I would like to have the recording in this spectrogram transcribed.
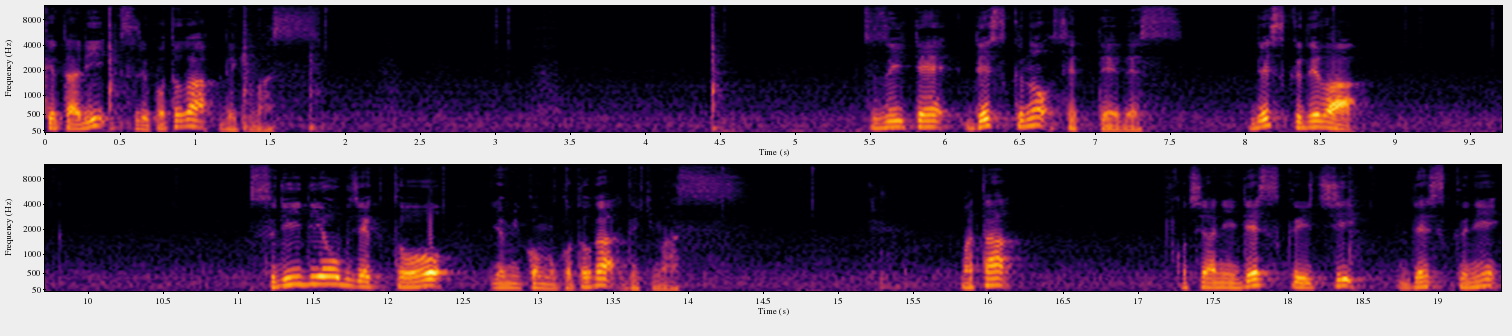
けたりすることができます。続いてデスクの設定です。デスクでは 3D オブジェクトを読み込むことができます。またこちらにデスク1、デスク2、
